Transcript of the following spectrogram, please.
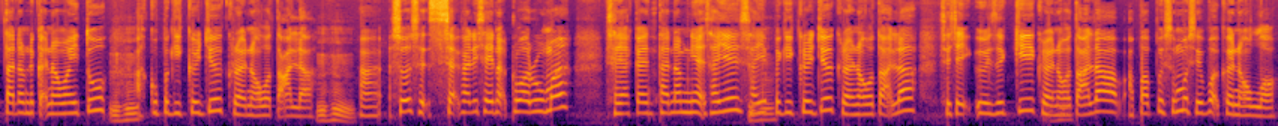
tanam dekat nawa itu Mhm. mm-hmm. Aku pergi kerja kerana Allah Ta'ala Mhm. ha, So se- setiap kali saya nak keluar rumah Saya akan tanam niat saya Saya Mhm. pergi kerja kerana Allah Ta'ala Saya cari rezeki kerana Allah Ta'ala Apa-apa semua saya buat kerana Allah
